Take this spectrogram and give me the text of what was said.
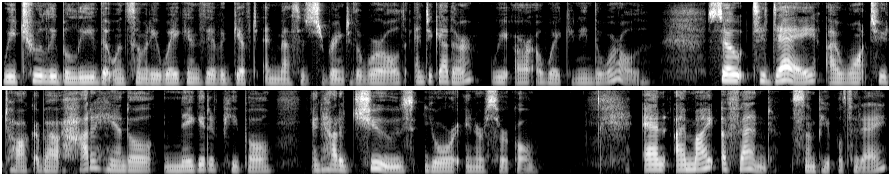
We truly believe that when somebody awakens, they have a gift and message to bring to the world, and together we are awakening the world. So today, I want to talk about how to handle negative people and how to choose your inner circle. And I might offend some people today,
